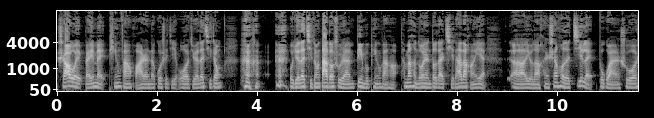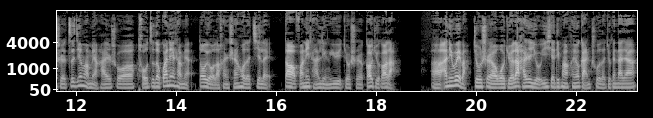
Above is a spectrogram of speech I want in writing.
十二位北美平凡华人的故事集，我觉得其中，呵 呵我觉得其中大多数人并不平凡哈，他们很多人都在其他的行业。呃，有了很深厚的积累，不管说是资金方面，还是说投资的观念上面，都有了很深厚的积累。到房地产领域就是高举高打。啊，anyway 吧，就是我觉得还是有一些地方很有感触的，就跟大家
